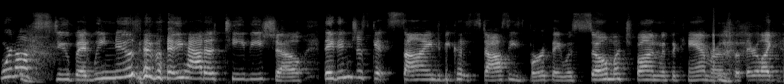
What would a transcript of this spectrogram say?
we're not stupid. We knew that they had a tv show. They didn't just get signed because stassi's birthday was so much fun with the cameras but they were like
